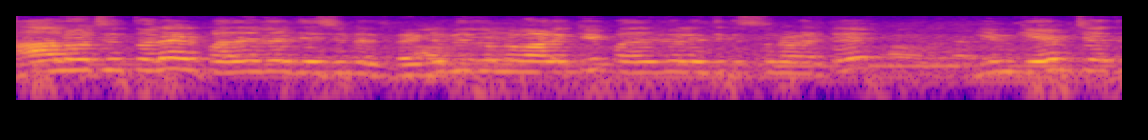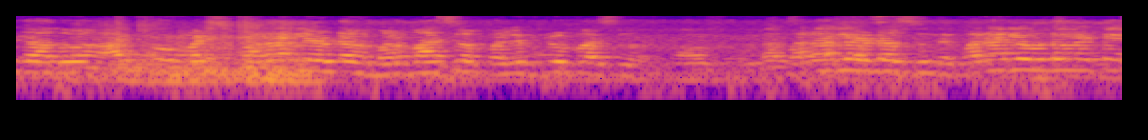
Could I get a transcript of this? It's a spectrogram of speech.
ఆ ఆలోచనతోనే ఆయన పదహైదు వేలు చేసి ఉంటుంది బెడ్ మీద ఉన్న వాళ్ళకి పదహైదు వేలు ఎందుకు ఇస్తున్నాడంటే ఈమెకి ఏం చేత కాదు. ఆమెకి ఒక మనిషి పనార్లే ఉండాలి. మన భాషలో పల్లెటూరు భాషలో. పనార్లే ఉండాల్సిందే. పనార్లే ఉండాలంటే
